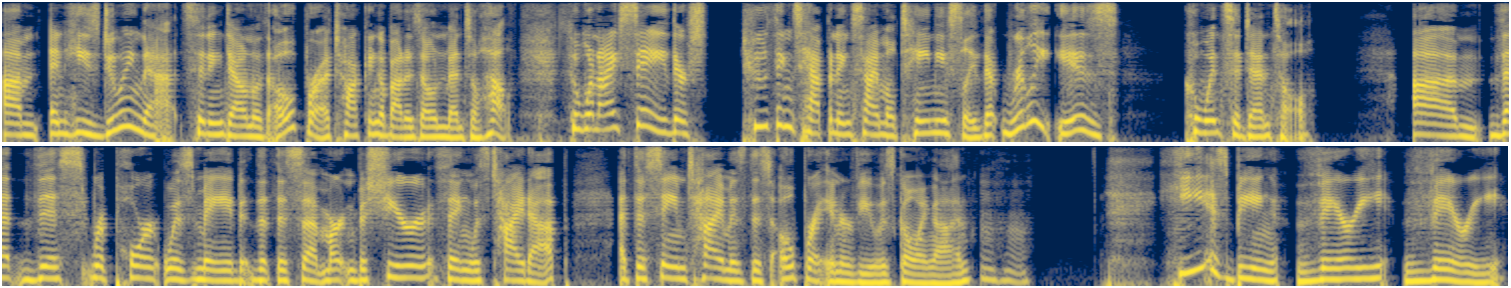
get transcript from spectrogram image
Um, and he's doing that sitting down with Oprah talking about his own mental health. So when I say there's two things happening simultaneously that really is coincidental um, that this report was made that this uh, Martin Bashir thing was tied up at the same time as this Oprah interview is going on. He is being very, very,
